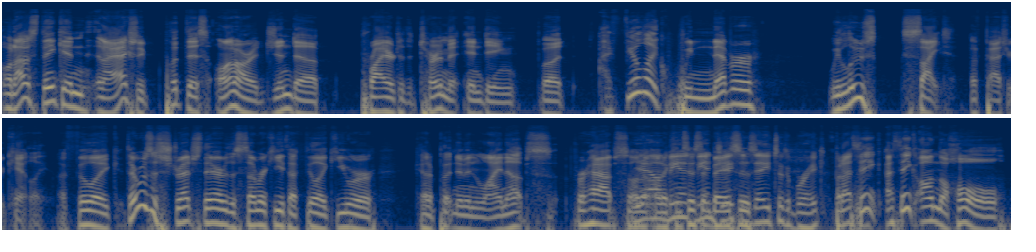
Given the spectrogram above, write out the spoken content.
what I was thinking, and I actually put this on our agenda prior to the tournament ending, but I feel like we never, we lose sight of Patrick Cantlay. I feel like there was a stretch there the summer, Keith. I feel like you were kind of putting him in lineups, perhaps on, a, on a me and, me consistent and basis. Jason Day took a break. But I think I think on the whole,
